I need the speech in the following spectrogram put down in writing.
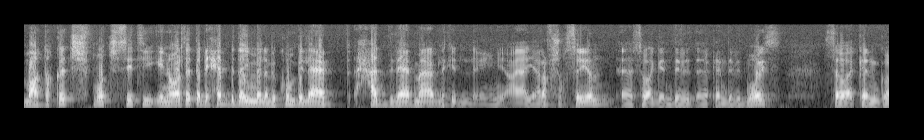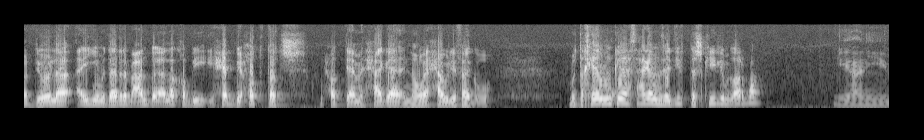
ما أعتقدش في ماتش سيتي يعني هو أرتيتا بيحب دايما لما يكون بيلاعب حد لعب معاه قبل كده يعني يعرفه شخصيا آه سواء كان ديفيد آه كان ديفيد مويس سواء كان جوارديولا. أي مدرب عنده أي علاقة بيه يحب يحط touch يحط يعمل حاجة إن هو يحاول يفاجئه. متخيل ممكن يحصل حاجة من زي دي في التشكيل يوم الأربعاء؟ يعني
